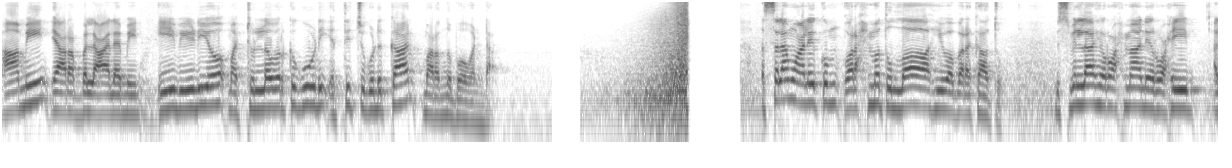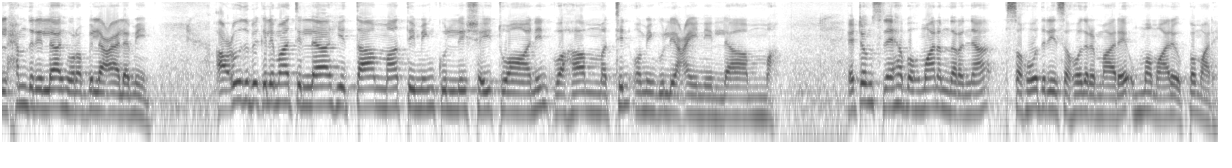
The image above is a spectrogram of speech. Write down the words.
ആമീൻ. യാ റബ്ബൽ ആലമീൻ. ഈ വീഡിയോ മറ്റുള്ളവർക്ക് കൂടി എത്തിച്ചു കൊടുക്കാൻ മറന്നു പോവണ്ട അസ്സലാമു അലൈക്കും വറഹ്മത്തുള്ളാഹി വബറകാതു ബിസ്മില്ലാഹി റഹ്മാൻ റഹീം അൽഹംദുലില്ലാഹി റബ്ബിൽ ആലമീൻ. അഊദു ബികലിമാത്തില്ലാഹി താമ്മാത്തി മിൻ കുല്ലി ഷെയ്ത്വാനിൻ വഹാമത്തിൻ വമിൻ കുല്ലി ഐനിൻ ലാമ്മ. ഏറ്റവും സ്നേഹ ബഹുമാനം നിറഞ്ഞ സഹോദരി സഹോദരന്മാരെ ഉമ്മമാരെ ഉപ്പമാരെ.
